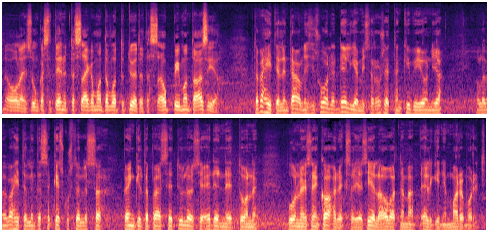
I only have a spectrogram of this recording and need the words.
No olen sun kanssa tehnyt tässä aika monta vuotta työtä, tässä oppii monta asiaa. Mutta vähitellen tämä oli siis huone neljä, missä Rosettan kivi on ja Olemme vähitellen tässä keskustellessa penkiltä päässeet ylös ja edenneet tuonne huoneeseen kahdeksan ja siellä ovat nämä Elginin marmorit.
